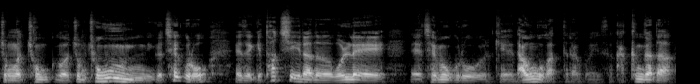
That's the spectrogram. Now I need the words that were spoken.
정말 좀, 어, 좀 좋은 이거 책으로 해서 이게 터치라는 원래 제목으로 이렇게 나온 것 같더라고요. 그래서 가끔가다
